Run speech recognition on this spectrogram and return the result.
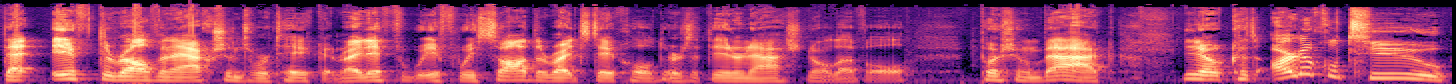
that if the relevant actions were taken, right? If, if we saw the right stakeholders at the international level pushing back, you know, because Article 2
